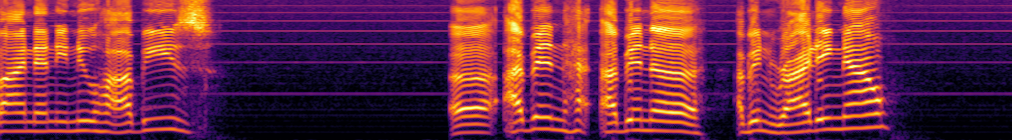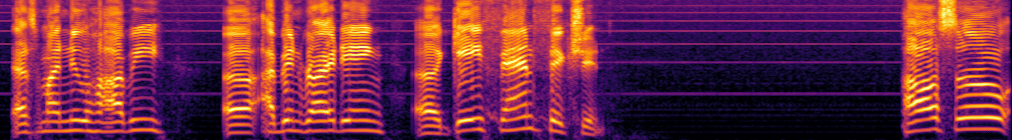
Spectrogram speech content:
find any new hobbies? Uh, I've been ha- I've been uh I've been riding now. That's my new hobby. Uh, I've been writing uh, gay fan fiction. Also,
